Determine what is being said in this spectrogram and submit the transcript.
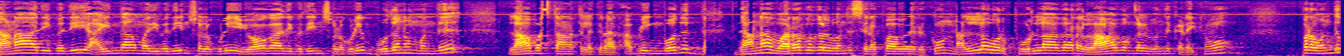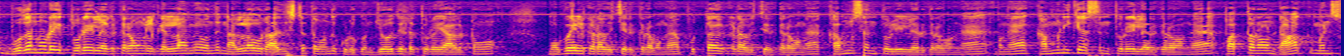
தனாதிபதி ஐந்தாம் அதிபதின்னு சொல்லக்கூடிய யோகாதிபதின்னு சொல்லக்கூடிய புதனும் வந்து லாபஸ்தானத்தில் இருக்கிறார். அப்படிங்கும்போது தன வரவுகள் வந்து சிறப்பாகவே இருக்கும். நல்ல ஒரு பொருளாதார லாபங்கள் வந்து கிடைக்கும். அப்புறம் வந்து புதனுடைய துறையில் இருக்கிறவங்களுக்கு எல்லாமே வந்து நல்ல ஒரு அதிர்ஷ்டத்தை வந்து கொடுக்கும். ஜோதிட துறை ஆகட்டும் மொபைல் கடை வச்சுருக்கிறவங்க புத்தக கடை வச்சுருக்கிறவங்க கம்சன் தொழிலில் இருக்கிறவங்க அவங்க கம்யூனிகேஷன் துறையில் இருக்கிறவங்க பத்திரம் டாக்குமெண்ட்ஸ்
